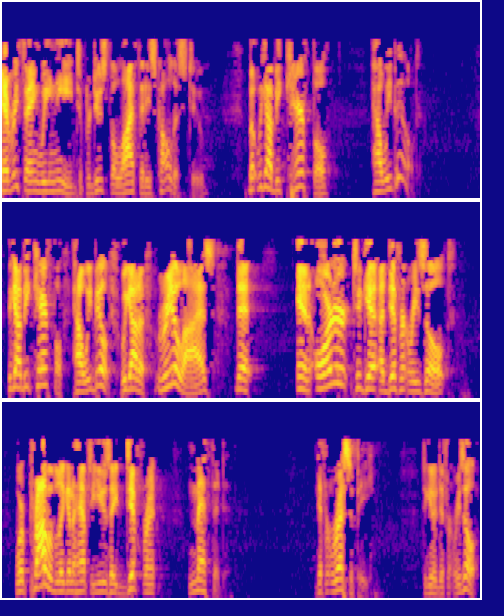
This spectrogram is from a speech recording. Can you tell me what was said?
everything we need to produce the life that He's called us to, but we got to be careful how we build. We got to be careful how we build. We got to realize that in order to get a different result, we're probably going to have to use a different method, different recipe to get a different result.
